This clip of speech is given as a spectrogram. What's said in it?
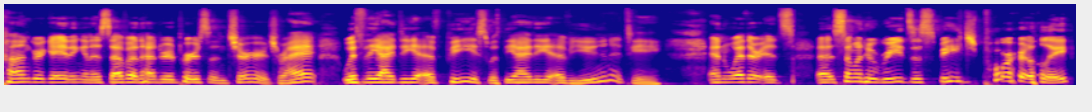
congregating in a 700 person church, right? With the idea of peace, with the idea of unity. And whether it's uh, someone who reads a speech poorly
